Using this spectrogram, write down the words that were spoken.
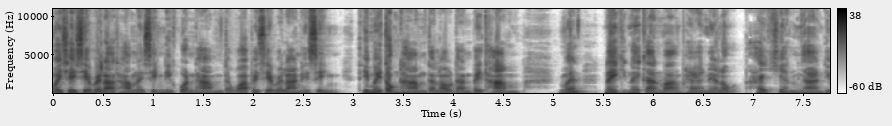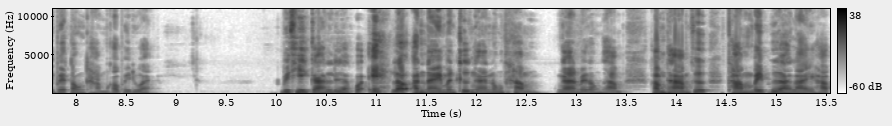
ไม่ใช่เสียเวลาทำในสิ่งที่ควรทำแต่ว่าไปเสียเวลาในสิ่งที่ไม่ต้องทำแต่เราดันไปทำเหมือนในในการวางแผนเนี่ยเราให้เขียนงานที่ไม่ต้องทำเข้าไปด้วย วิธีการเลือกว่าเอ๊ะแล้วอันไหนมันคืองานต้องทำงานไม่ต้องทำคำถามคือทำไปเพื่ออะไรครับ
